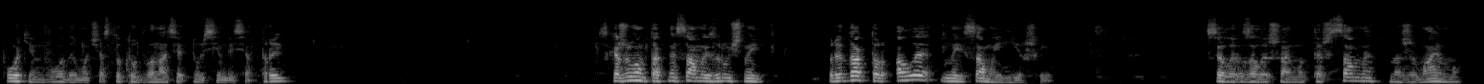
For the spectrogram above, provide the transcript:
Потім вводимо частоту 12073. Скажу вам так, не самий зручний редактор, але не самий гірший. Все залишаємо те ж саме, нажимаємо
